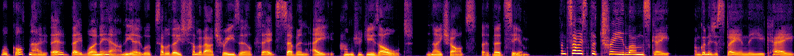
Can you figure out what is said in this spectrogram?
well, God no, they they weren't here. You know, some of those, some of our trees are, like I said, seven, eight hundred years old. No chance that they'd see them. And so is the tree landscape. I'm going to just stay in the UK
